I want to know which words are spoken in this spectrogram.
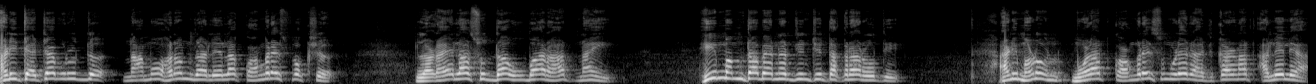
आणि त्याच्याविरुद्ध नामोहरम झालेला काँग्रेस पक्ष लढायलासुद्धा उभा राहत नाही. ही ममता बॅनर्जींची तक्रार होती. आणि म्हणून मुळात काँग्रेसमुळे राजकारणात आलेल्या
